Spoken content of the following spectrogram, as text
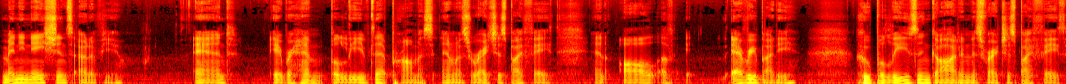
many nations out of you. And Abraham believed that promise and was righteous by faith, and all of everybody who believes in God and is righteous by faith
